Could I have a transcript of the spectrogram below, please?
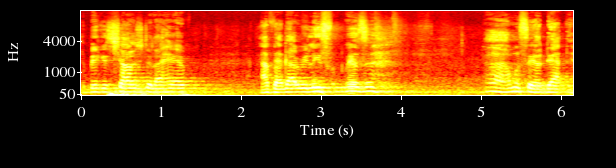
The biggest challenge that I have after I got released from prison, ah, I'm gonna say adapting.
